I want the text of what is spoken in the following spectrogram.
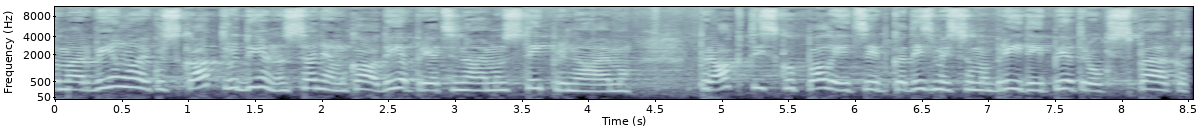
tomēr vienlaikus katru dienu saņem kādu iepriecinājumu un stiprinājumu, praktisku palīdzību, kad izmisuma brīdī pietrūks spēka,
